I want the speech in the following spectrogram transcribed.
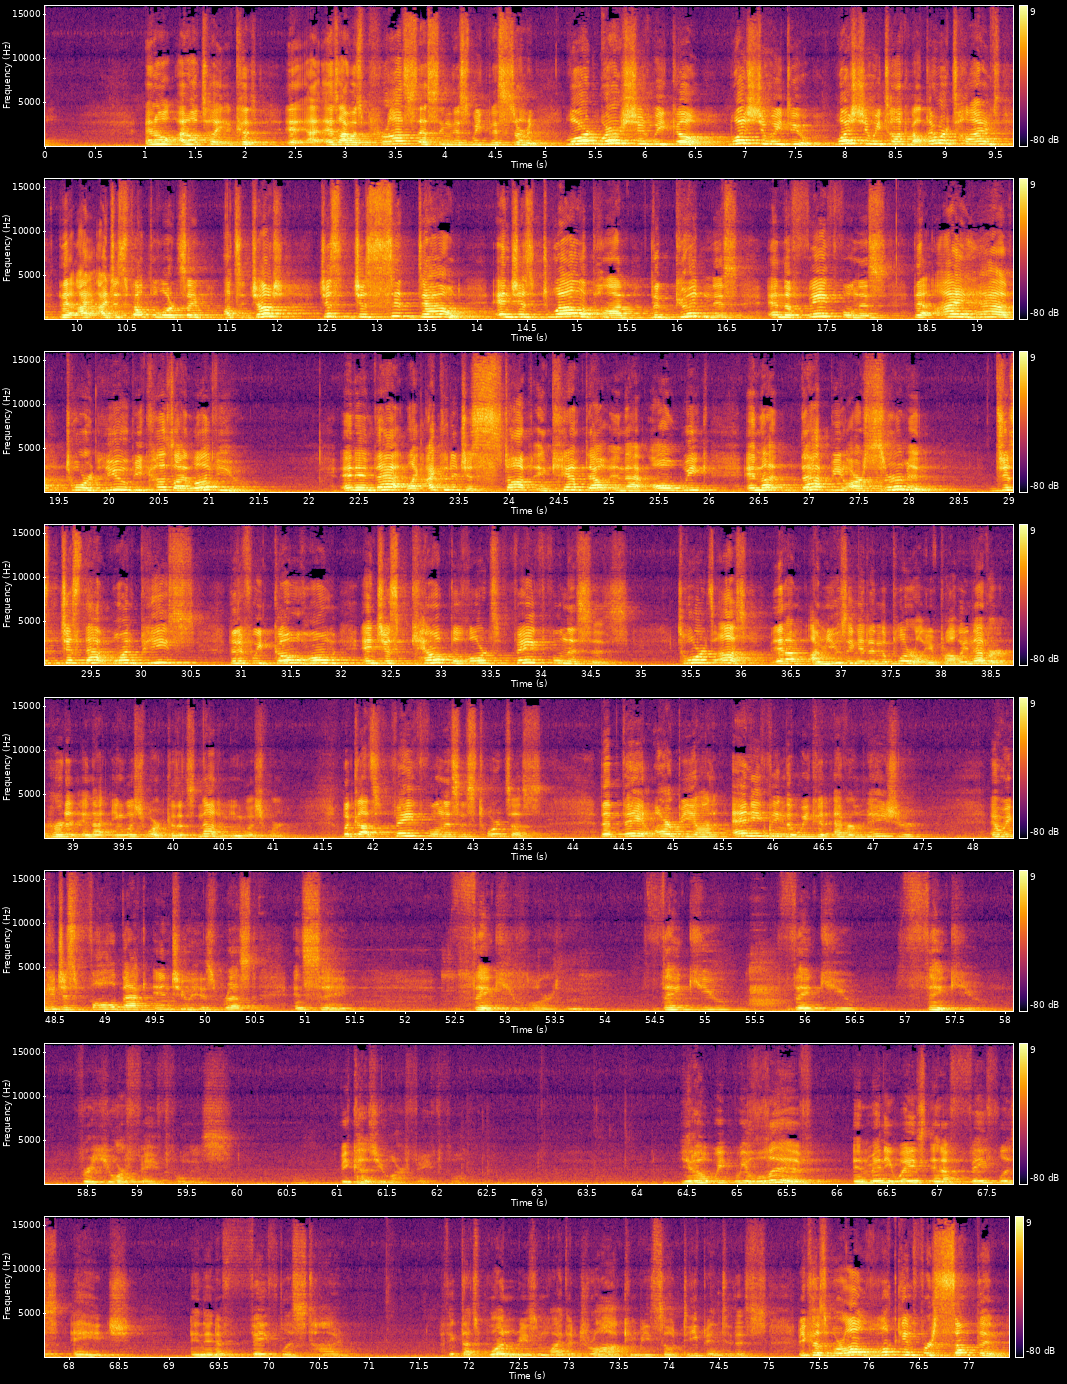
And I'll, and I'll tell you, because as I was processing this week, this sermon, Lord, where should we go? What should we do? What should we talk about? There were times that I, I just felt the Lord saying, say, Josh, just, just sit down and just dwell upon the goodness and the faithfulness that I have toward you because I love you. And in that, like I could have just stopped and camped out in that all week and let that be our sermon. Just, just that one piece. That if we go home and just count the Lord's faithfulnesses towards us, and I'm, I'm using it in the plural. You've probably never heard it in that English word because it's not an English word. But God's faithfulness is towards us, that they are beyond anything that we could ever measure. And we could just fall back into his rest and say, Thank you, Lord. Thank you, thank you, thank you for your faithfulness because you are faithful. You know, we, we live in many ways in a faithless age and in a faithless time. I think that's one reason why the draw can be so deep into this. Because we're all looking for something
